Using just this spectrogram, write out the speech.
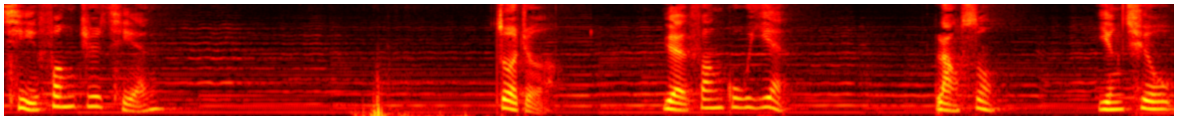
起风之前，作者：远方孤雁，朗诵：迎秋。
